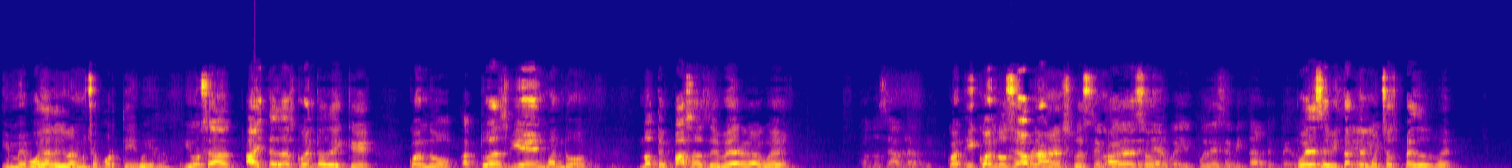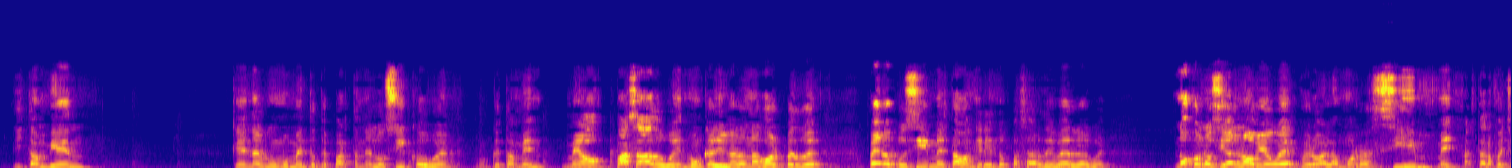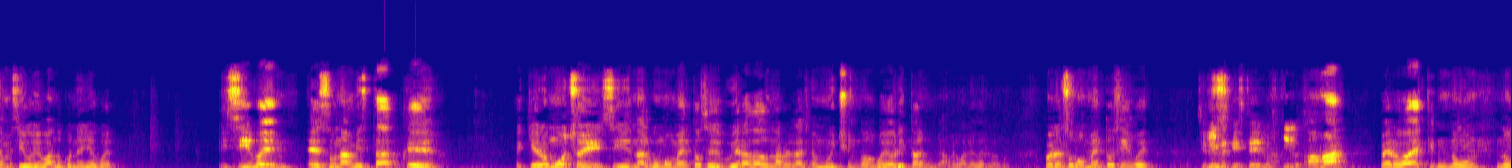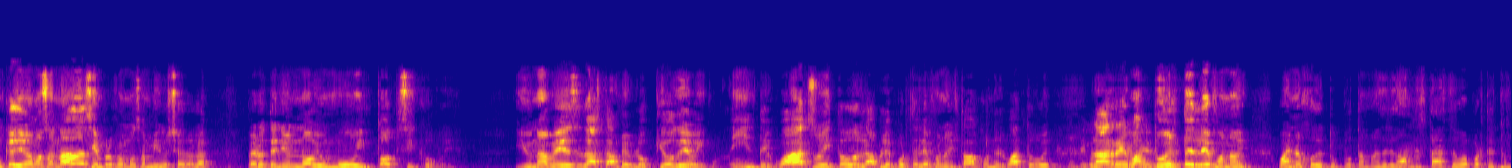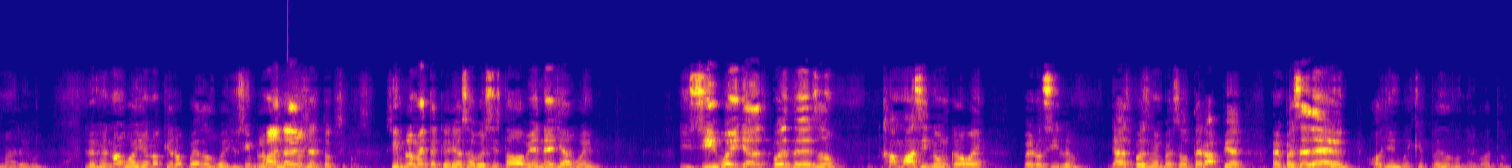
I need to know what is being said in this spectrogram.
Y me voy a alegrar mucho por ti, güey. Y o sea, ahí te das cuenta de que cuando actúas bien, cuando no te pasas de verga, güey. Cuando se habla, güey. Y cuando se habla, pues Se a puede eso entender. Puedes evitarte pedos. puedes evitarte Sí. muchos pedos, güey. Y también que en algún momento te partan el hocico, güey. Porque también me ha pasado, güey. Nunca llegaron a golpes, güey. Pero pues sí me estaba queriendo pasar de verga, güey. No conocía al novio, güey, pero a la morra sí, me- hasta la fecha me sigo llevando con ella, güey. Y sí, güey, es una amistad que, que quiero mucho y si en algún momento se hubiera dado una relación muy chingón, güey, ahorita ya me vale verga, güey. Pero en su momento sí, güey. Sí le Y- metiste los kilos. Ajá, pero es que nu- nunca llegamos a nada, siempre fuimos amigos, charalá. Pero tenía un novio muy tóxico, güey. Y una vez hasta me bloqueó de, de WhatsApp y todo, le hablé por teléfono y estaba con el vato, güey. La arrebató el teléfono y, bueno, hijo de tu puta madre, ¿dónde estás? Te voy a partir tu madre, güey. Le dije, no, güey, yo no quiero pedos, güey. Yo simplemente... Banda, no sean tóxicos. Simplemente quería saber si estaba bien ella, güey. Y sí, güey, ya después de eso, jamás y nunca, güey. Pero sí, ya después me empezó terapia. Empecé de, oye, güey, ¿qué pedo con el vato?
